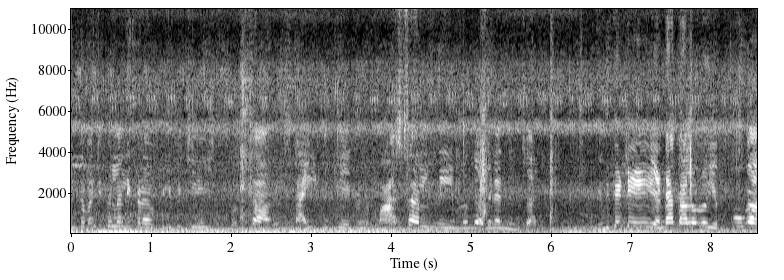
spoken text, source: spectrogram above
ఇంతమంది పిల్లల్ని ఇక్కడ పిలిపించి కొత్త స్థాయికి తెచ్చేటువంటి మాస్టర్ని ముందు అభినందించాలి. ఎందుకంటే ఎండాకాలంలో ఎక్కువగా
